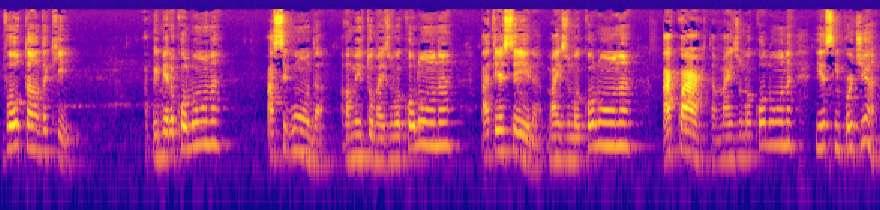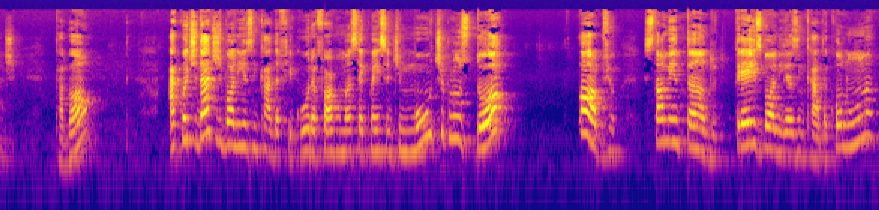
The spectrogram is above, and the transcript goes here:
Voltando aqui. A primeira coluna, a segunda aumentou mais uma coluna, a terceira mais uma coluna, a quarta mais uma coluna e assim por diante, tá bom? A quantidade de bolinhas em cada figura forma uma sequência de múltiplos do óbvio. Está aumentando três bolinhas em cada coluna,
